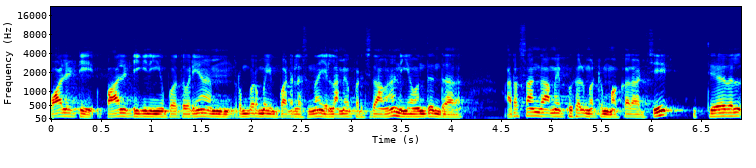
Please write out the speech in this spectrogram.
பாலிட்டி பாலிட்டிக்கு நீங்கள் பொறுத்தவரையும் ரொம்ப ரொம்ப இம்பார்ட்டன்ட் லெசன் தான். எல்லாமே படிச்சு தான் நீங்கள் வந்து இந்த அரசாங்க அமைப்புகள் மற்றும் மக்களாட்சி தேர்தல்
